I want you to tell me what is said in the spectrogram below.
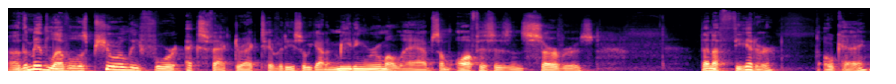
Uh, the mid level is purely for X Factor activity, so we got a meeting room, a lab, some offices, and servers. Then a theater, Okay.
